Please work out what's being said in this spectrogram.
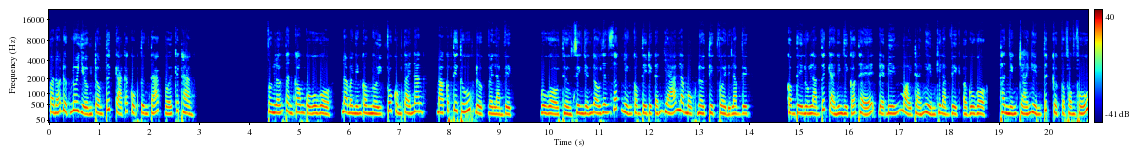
và nó được nuôi dưỡng trong tất cả các cuộc tương tác với khách hàng. Phần lớn thành công của Google nằm ở những con người vô cùng tài năng mà công ty thu hút được về làm việc. Google thường xuyên dẫn đầu danh sách những công ty được đánh giá là một nơi tuyệt vời để làm việc. Công ty luôn làm tất cả những gì có thể để biến mọi trải nghiệm khi làm việc ở Google thành những trải nghiệm tích cực và phong phú.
